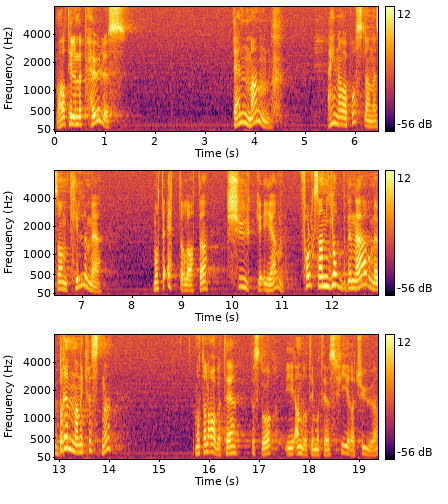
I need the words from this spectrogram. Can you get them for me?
Vi har til og med Paulus, den mannen, en av apostlene, som til og med måtte etterlate syke igjen. Folk som han jobbet nær med, brennende kristne, måtte han av og til Det står i 2. Timoteus 24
